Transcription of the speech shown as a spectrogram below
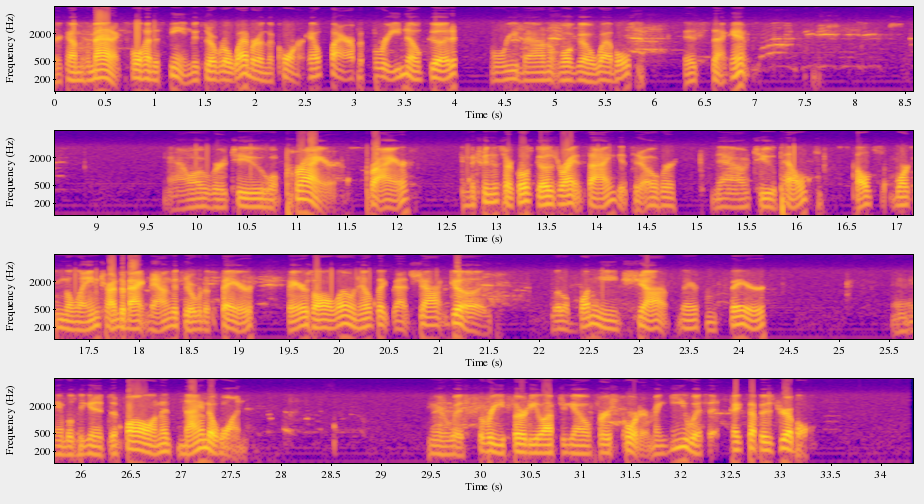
There comes Maddox, full head of steam. Gets it over to Weber in the corner. He'll fire up a three. No good. Rebound will go Webbles. His second. Now over to Pryor. Pryor in between the circles, goes right side, gets it over now to Peltz. Peltz working the lane, trying to back down, gets it over to Fair. Fair's all alone. He'll take that shot. Good. Little bunny shot there from Fair. And able to get it to fall, and it's 9 to 1. Here with 3.30 left to go first quarter. McGee with it. Picks up his dribble.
